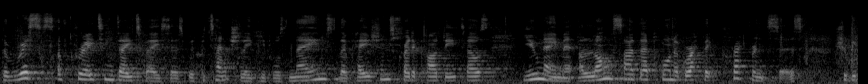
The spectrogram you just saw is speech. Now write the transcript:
The risks of creating databases with potentially people's names, locations, credit card details, you name it, alongside their pornographic preferences should be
